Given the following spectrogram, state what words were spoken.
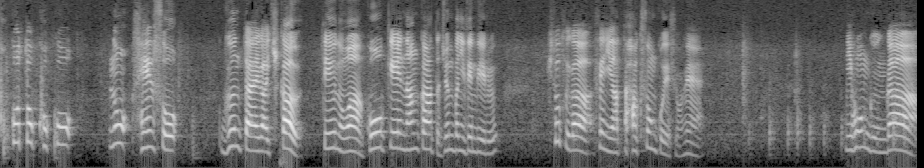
こことここの戦争軍隊が行き交うっていうのは合計何回あった順番に全部言える？一つが背にあった白村湖ですよね。日本軍が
